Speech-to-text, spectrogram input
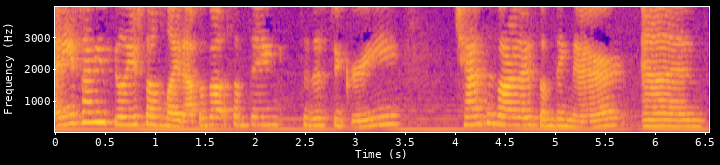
anytime you feel yourself light up about something to this degree, chances are there's something there. And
